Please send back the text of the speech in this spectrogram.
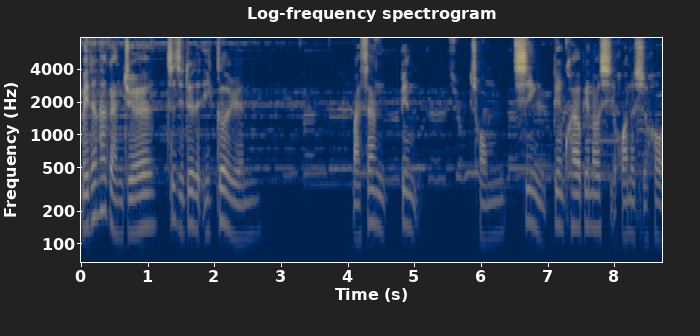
每当他感觉自己对着一个人，马上变从吸引变快要变到喜欢的时候，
